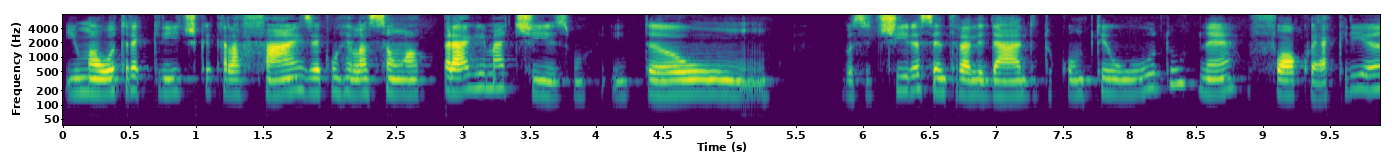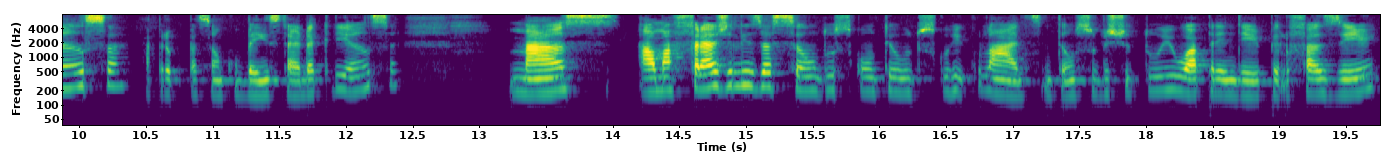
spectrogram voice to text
E uma outra crítica que ela faz é com relação ao pragmatismo. Então, você tira a centralidade do conteúdo, né? O foco é a criança, a preocupação com o bem-estar da criança, mas há uma fragilização dos conteúdos curriculares. Então, substitui o aprender pelo fazer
